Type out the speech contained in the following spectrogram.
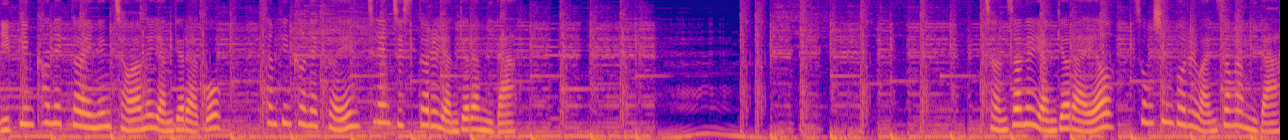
이핀 커넥터에는 저항을 연결하고 3핀 커넥터엔 트랜지스터를 연결합니다. 전선을 연결하여 송신부를 완성합니다.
